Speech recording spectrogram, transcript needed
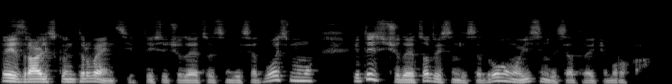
та ізраїльської інтервенції в 1978 і 1982-83 роках.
